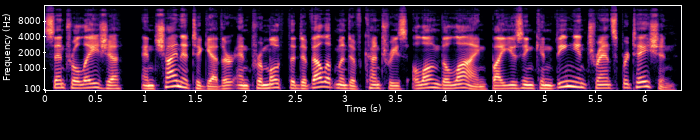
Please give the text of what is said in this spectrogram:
Central Asia, and China together and promote the development of countries along the line by using convenient transportation.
